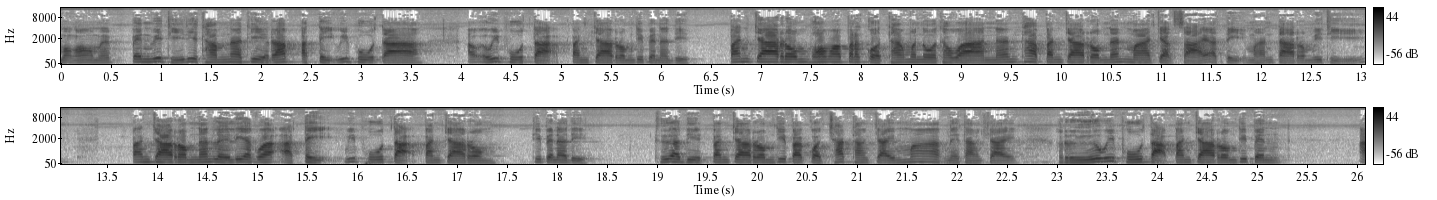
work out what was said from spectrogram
มองออกไหมเป็นวิถีที่ทำหน้าที่รับอติวิภูตา เอาวิภูตะ ปัญจารมที่เป็นอดีต ปัญจารมพอมาปรากฏทางมโนทวารนนั้น ถ้าปัญจารมนั้นมาจากสายอติมหันตารมวิถี ปัญจารมนั้นเลยเรียกว่าอติวิภูตะ ปัญจารมที่เป็นอดีต คืออดีตปัญจารมที่ปรากฏชัดทางใจมากในทางใจ หรือวิภูตะปัญจารมที่เป็นอ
